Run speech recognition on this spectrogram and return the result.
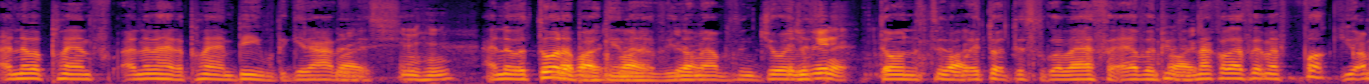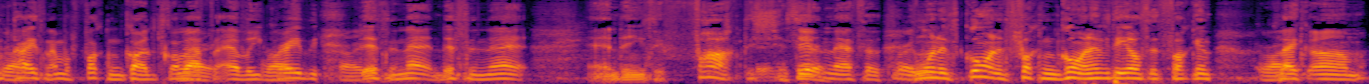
I never planned I never had a plan B to get out of Right. this shit. I never thought Right, about getting right, out of it. You know, right. I was enjoying this, it. throwing this to the way. I thought this was gonna last forever, and people Right. said, "Not gonna last forever." Man, fuck you. I'm. Tyson. I'm a fucking god. It's gonna last forever. You crazy? This and that, this and that, and then you say, "Fuck, this shit didn't last forever." And when it's gone, it's fucking gone. Everything else is fucking like um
